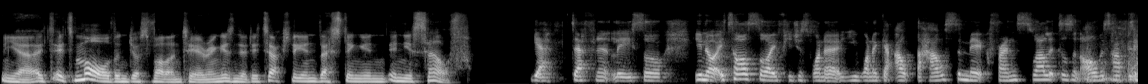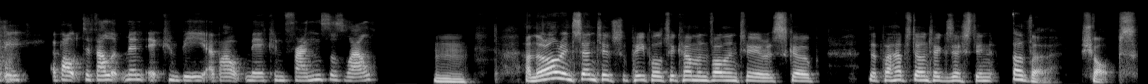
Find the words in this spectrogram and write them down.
Yeah, it, it's more than just volunteering, isn't it? It's actually investing in in yourself yeah definitely. So you know it's also if you just want to you want to get out the house and make friends as well it doesn't always have to be about development it can be about making friends as well. Mm. and there are incentives for people to come and volunteer at scope that perhaps don't exist in other shops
